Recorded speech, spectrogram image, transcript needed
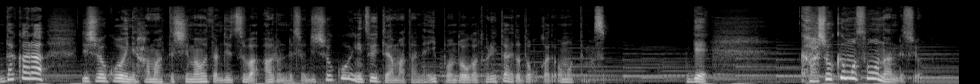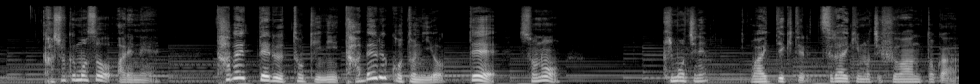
だから、自傷行為にはまってしまうってのは実はあるんですよ。自傷行為についてはまたね、一本動画撮りたいとどこかで思ってます。で、過食もそうなんですよ。過食もそう。あれね、食べてる時に食べることによって、その気持ちね、湧いてきてる辛い気持ち、不安とか、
